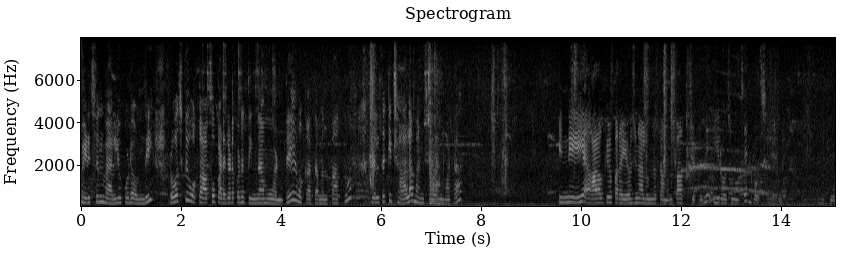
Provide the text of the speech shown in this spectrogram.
మెడిసిన్ వాల్యూ కూడా ఉంది. రోజుకి ఒక ఆకు పడగడపన తిన్నాము అంటే ఒక తమలపాకు హెల్త్కి చాలా మంచిదన్నమాట. ఇన్ని ఆరోగ్య ప్రయోజనాలు ఉన్న తమలపాకు చెట్టుని ఈ రోజు నుంచే గ్రో చేయండి. థ్యాంక్ యూ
